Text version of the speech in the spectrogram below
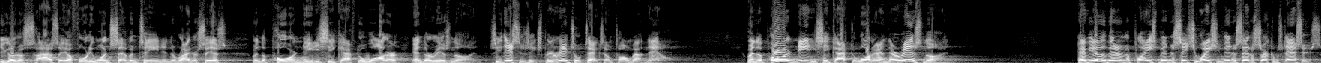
You go to Isaiah 41 17, and the writer says, When the poor and needy seek after water, and there is none. See, this is experiential text I'm talking about now. When the poor and needy seek after water, and there is none. Have you ever been in a place, been in a situation, been in a set of circumstances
